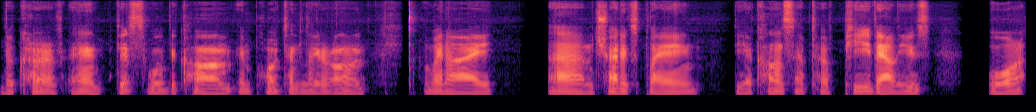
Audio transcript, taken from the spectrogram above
the curve. And this will become important later on when I um, try to explain the concept of p-values or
